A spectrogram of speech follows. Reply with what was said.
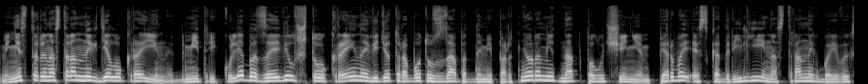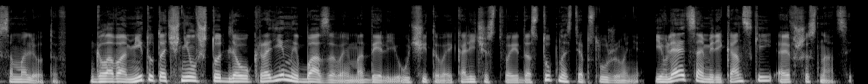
Министр иностранных дел Украины Дмитрий Кулеба заявил, что Украина ведет работу с западными партнерами над получением первой эскадрильи иностранных боевых самолетов. Глава МИД уточнил, что для Украины базовой моделью, учитывая количество и доступность обслуживания, является американский F-16.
